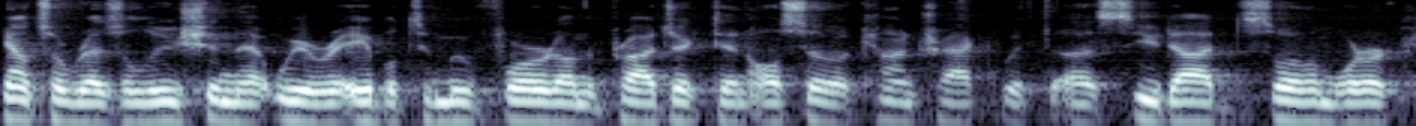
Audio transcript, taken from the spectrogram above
council resolution that we were able to move forward on the project and also a contract with uh, Ciudad Soil and Water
